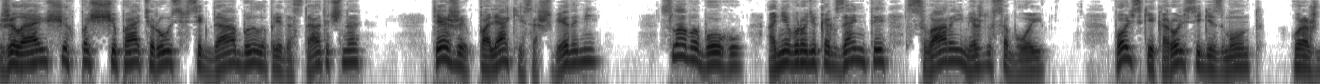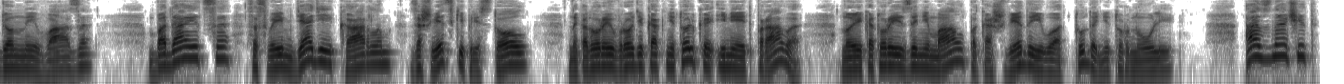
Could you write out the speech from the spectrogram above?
Желающих пощипать Русь всегда было предостаточно. Те же поляки со шведами. Слава богу, они вроде как заняты сварой между собой. Польский король Сигизмунд, урожденный Ваза, бодается со своим дядей Карлом за шведский престол, на который вроде как не только имеет право, но и который занимал, пока шведы его оттуда не турнули. А значит,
